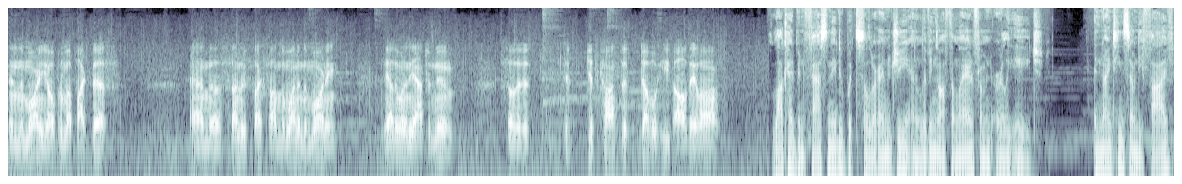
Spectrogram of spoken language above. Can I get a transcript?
In the morning you open them up like this. And the sun reflects on the one in the morning, the other one in the afternoon, so that it, gets constant double heat all day long. Locke had been fascinated with solar energy and living off the land from an early age. In 1975,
